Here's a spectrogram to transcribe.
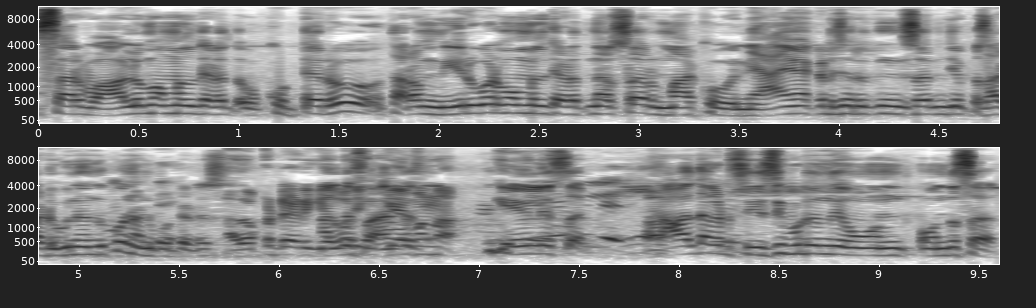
సార్ వాళ్ళు మమ్మల్ని తిడ కొట్టారు. తర్వాత మీరు కూడా మమ్మల్ని తిడుతున్నారు సార్. మాకు న్యాయం ఎక్కడ జరుగుతుంది సార్? అని చెప్పేసి అడిగినందుకు నన్ను కొట్టారు సార్. అదొకటి ఇంకేమన్నా ఇంకేం లేదు సార్. కావాలి అక్కడ సీసీ ఉంది ఉంది సార్.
